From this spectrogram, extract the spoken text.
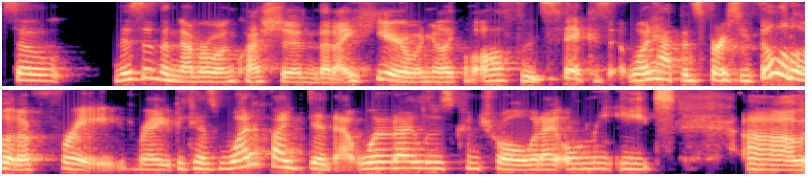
So this is the number one question that I hear when you're like, well, all foods fit. Because what happens first? You feel a little bit afraid, right? Because what if I did that? Would I lose control? Would I only eat um,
